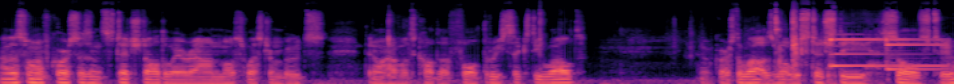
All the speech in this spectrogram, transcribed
Now this one of course isn't stitched all the way around. Most western boots, they don't have what's called a full 360 welt. And of course the welt is what we stitch the soles to.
